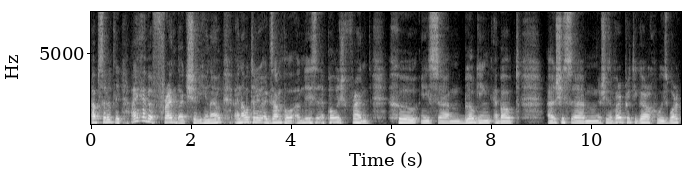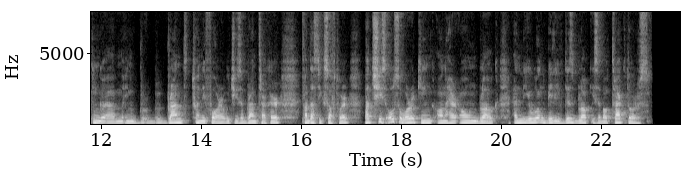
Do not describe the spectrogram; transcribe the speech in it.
Absolutely. I have a friend actually, you know, and I will tell you an example. And this is a Polish friend who is um, blogging about. Uh, she's um, she's a very pretty girl who is working um, in Brand 24, which is a brand tracker, fantastic software. But she's also working on her own blog, and you won't believe this blog is about tractors.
